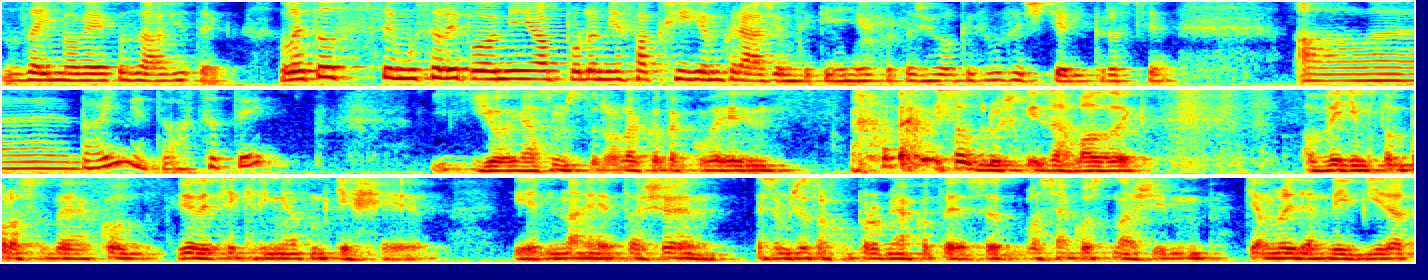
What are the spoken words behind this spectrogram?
zajímavý jako zážitek. Letos si museli povyměňovat podle mě fakt křížem krážem ty knihy, protože holky jsou sečtělí prostě. Ale baví mě to. A co ty? Jo, já jsem to dal jako takový, takový soudružský závazek a vidím v tom pro sebe jako dvě věci, které mě na tom těší. Jedna je ta, že myslím, že trochu podobně jako ty, se vlastně jako snažím těm lidem vybírat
